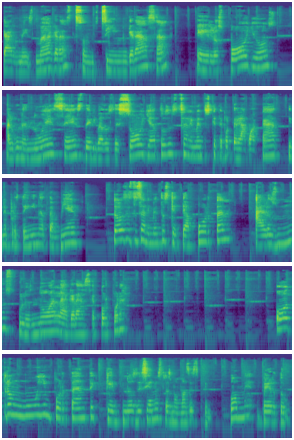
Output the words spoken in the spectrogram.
carnes magras, que son sin grasa, eh, los pollos, algunas nueces, derivados de soya, todos estos alimentos que te aportan el aguacate, tiene proteína también, todos estos alimentos que te aportan a los músculos, no a la grasa corporal. Otro muy importante que nos decían nuestras mamás es que come verdura.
